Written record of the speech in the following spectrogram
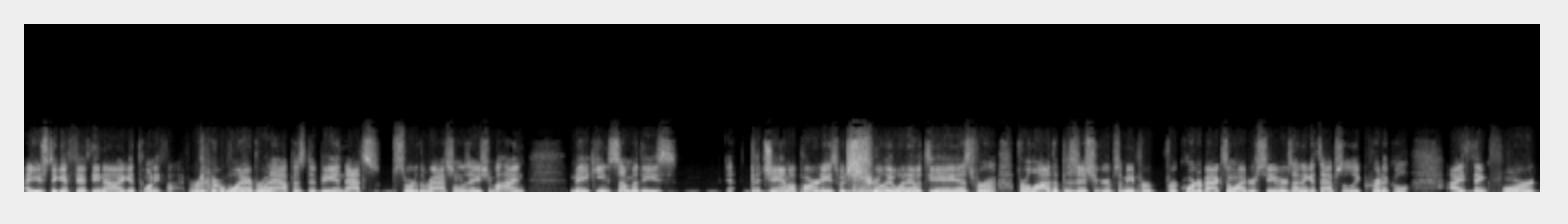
i used to get 50 now i get 25 or, or whatever it happens to be. And that's sort of the rationalization behind making some of these pajama parties, which is really what OTA is for for a lot of the position groups. I mean, for for quarterbacks and wide receivers, I think it's absolutely critical. I think for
